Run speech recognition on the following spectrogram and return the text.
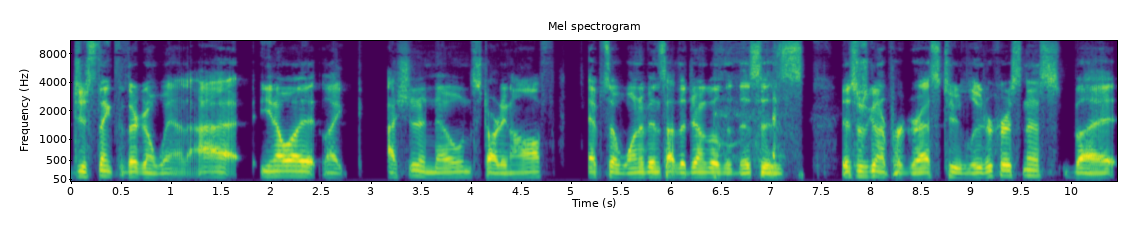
just think that they're going to win. I you know what? Like I should have known starting off episode one of Inside the Jungle that this is this was going to progress to ludicrousness, but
